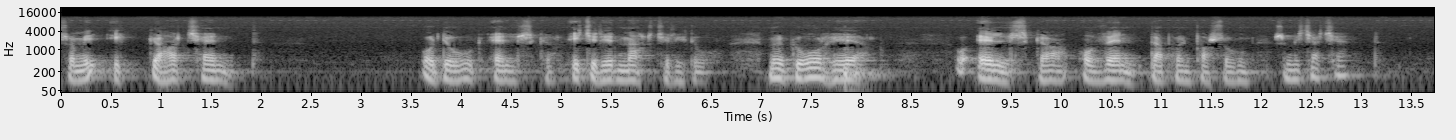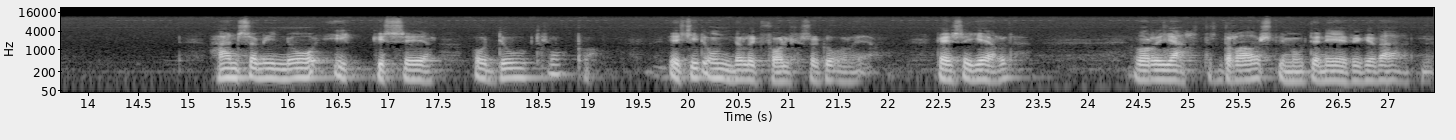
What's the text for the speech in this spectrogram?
som vi ikke har kjent, og dog elsker. Ikke det er et merkelig ord. Vi går her og elsker og venter på en person som ikke har kjent. Han som vi nå ikke ser og dog tror på. Det er ikke et underlig folk som går her. Hva er det som gjør det? Våre hjerter dras imot den evige verden.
